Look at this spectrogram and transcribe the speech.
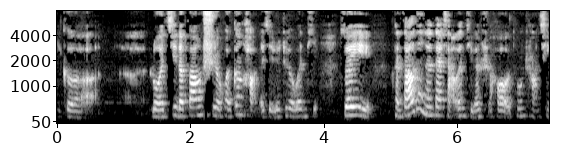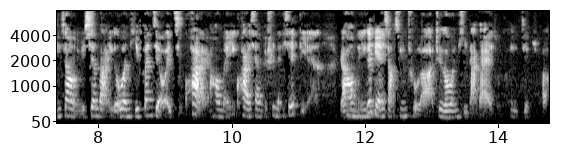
一个呃逻辑的方式会更好的解决这个问题。所以 consultant 在想问题的时候，通常倾向于先把一个问题分解为几块，然后每一块下面是哪些点，然后每一个点想清楚了，这个问题大概就可以解决了。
